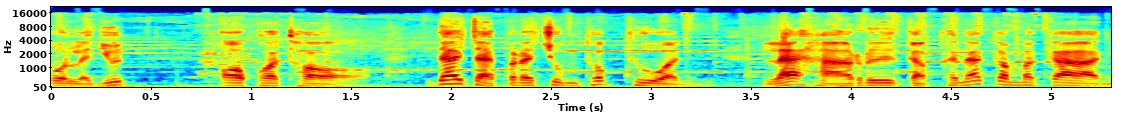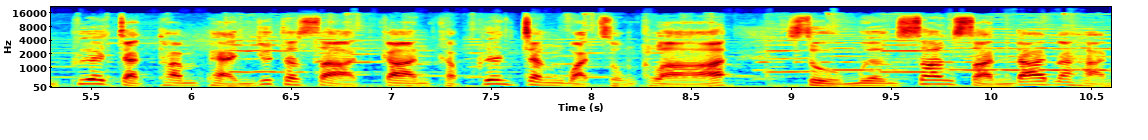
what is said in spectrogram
กลยุทธ์ อพท ได้จัดประชุมทบทวน และหารือกับคณะกรรมการเพื่อจัดทำแผนยุทธศาสตร์การขับเคลื่อนจังหวัดสงขลา สู่เมืองสร้างสรรค์ด้านอาหาร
